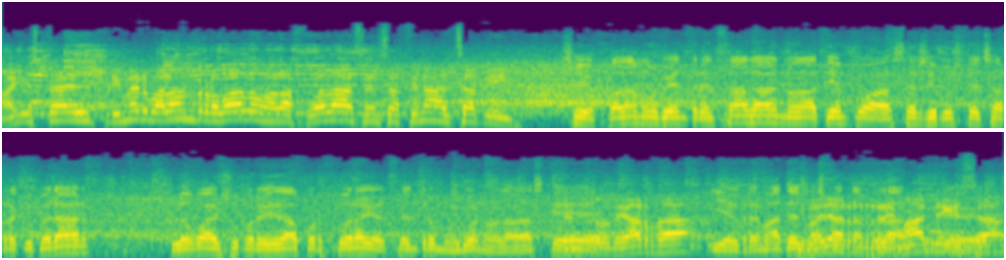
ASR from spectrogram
Ahí está el primer balón robado a la jugada sensacional, Chapi. Sí, jugada muy bien trenzada, no da tiempo a Sergi Busquets a recuperar. Luego hay superioridad por fuera y el centro muy bueno. La verdad es que. Centro de Arda. Y el remate es Vaya espectacular, remate porque- que se ha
